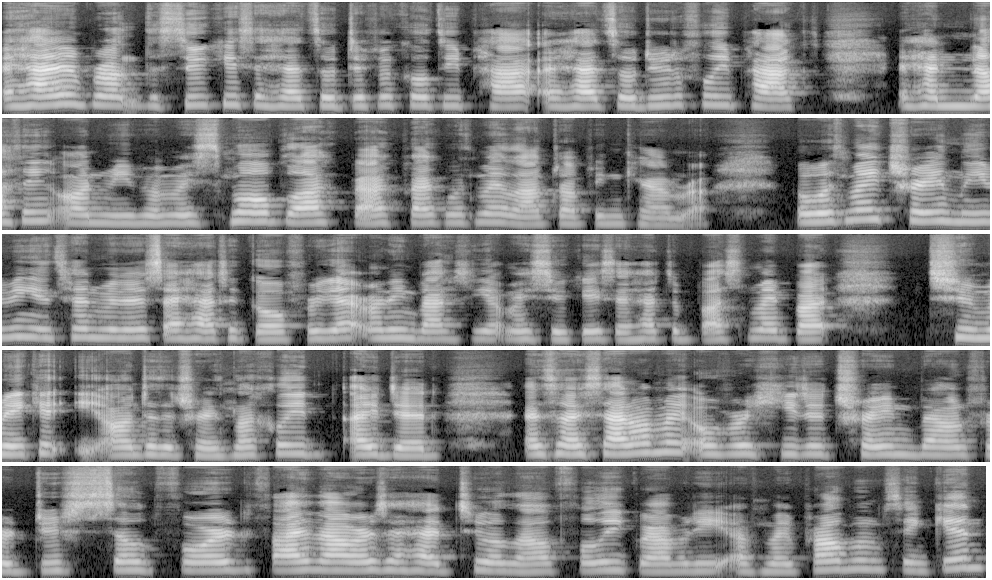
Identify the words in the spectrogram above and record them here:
I hadn't brought the suitcase I had so difficulty packed I had so dutifully packed and had nothing on me but my small black backpack with my laptop and camera. But with my train leaving in ten minutes I had to go. Forget running back to get my suitcase. I had to bust my butt to make it onto the train. Luckily, I did, and so I sat on my overheated train bound for Düsseldorf, five hours ahead to allow fully gravity of my problem sink in.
